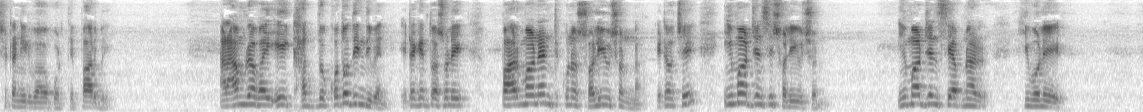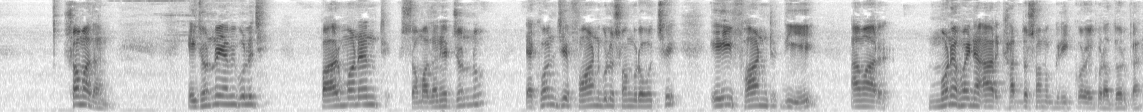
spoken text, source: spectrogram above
সেটা নির্বাহ করতে পারবে। আর আমরা ভাই, এই খাদ্য কতদিন দিবেন? এটা কিন্তু আসলে পার্মানেন্ট কোনো সলিউশন না। এটা হচ্ছে ইমার্জেন্সি সলিউশন ইমার্জেন্সি আপনার, কি বলে, সমাধান। এই জন্যই আমি বলেছি পার্মানেন্ট সমাধানের জন্য এখন যে ফান্ডগুলো সংগ্রহ হচ্ছে, এই ফান্ড দিয়ে আমার মনে হয় না আর খাদ্য সামগ্রী ক্রয় করা দরকার।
